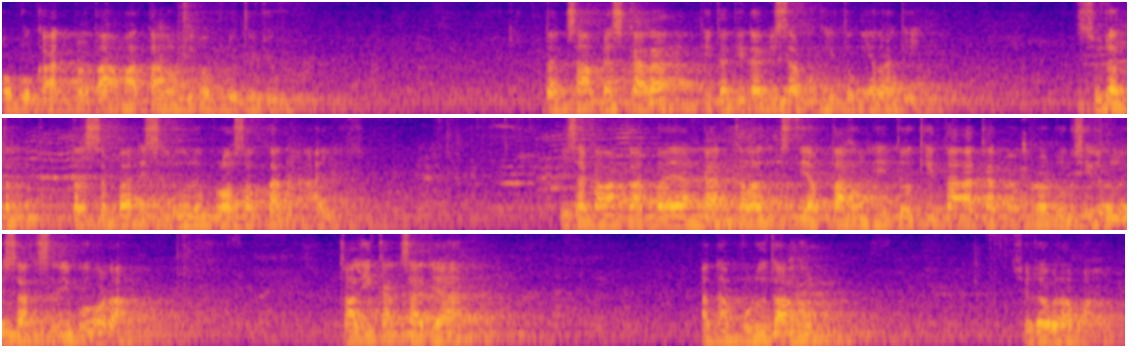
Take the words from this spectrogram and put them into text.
pembukaan pertama tahun 57 dan sampai sekarang kita tidak bisa menghitungnya lagi. Sudah ter tersebar di seluruh pelosok tanah air. Bisa kawan-kawan bayangkan kalau setiap tahun itu kita akan memproduksi lulusan seribu orang. Kalikan saja 60 tahun sudah berapa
